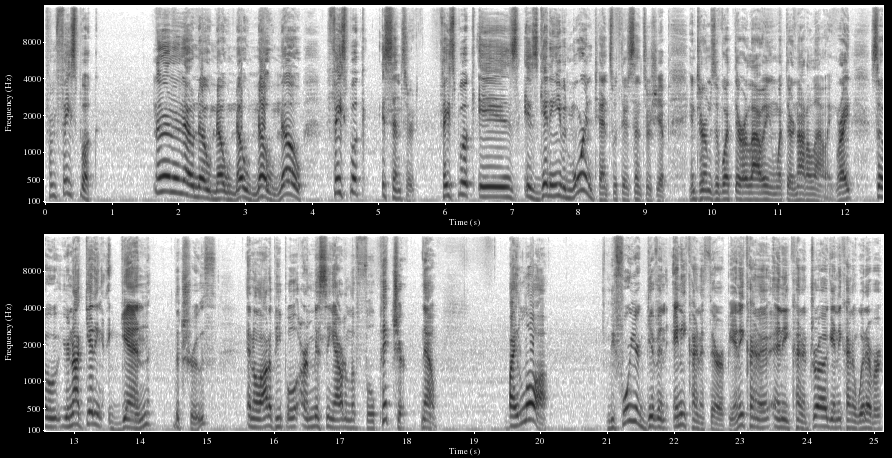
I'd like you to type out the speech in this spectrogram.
from Facebook. No, no, no, no, no, no, no, no. Facebook is censored. Facebook is is getting even more intense with their censorship in terms of what they're allowing and what they're not allowing, right? So you're not getting again the truth, and a lot of people are missing out on the full picture. Now, by law, before you're given any kind of therapy, any kind of any kind of drug, any kind of whatever,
